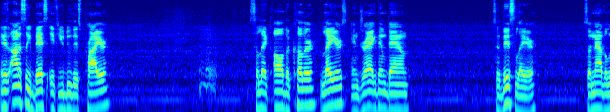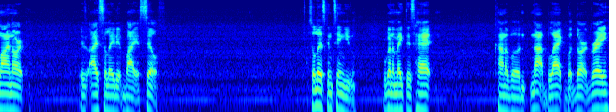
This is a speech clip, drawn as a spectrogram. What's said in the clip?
And it's honestly best if you do this prior. Select all the color layers and drag them down to this layer. So now the line art is isolated by itself. So let's continue. We're going to make this hat kind of a not black but dark gray.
